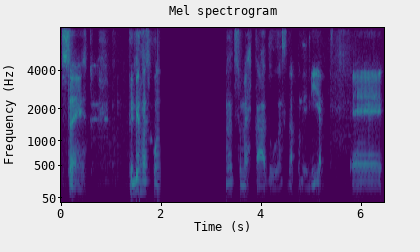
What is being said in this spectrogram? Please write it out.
Certo. Primeiro, respondendo antes o mercado, antes da pandemia, é,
